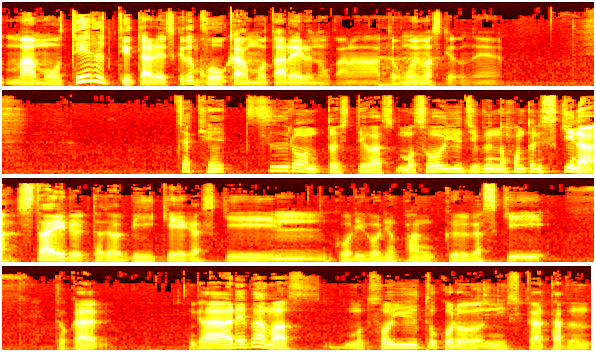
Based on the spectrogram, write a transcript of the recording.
まあモテるって言ったらあれですけど好感持たれるのかなと思いますけどねじゃあ結論としてはもうそういう自分の本当に好きなスタイル例えば BK が好き、うん。ゴリゴリのパンクが好きとかがあれば、まあ、もうそういうところにしか多分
